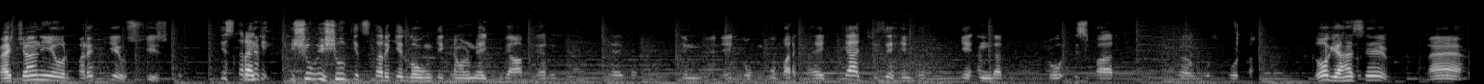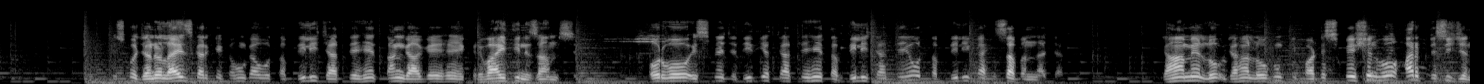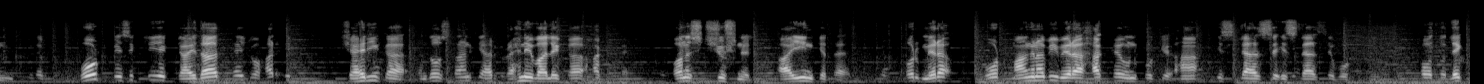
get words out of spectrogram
पहचानिए और परखिए उस चीज़ को। किस तरह के इशू इशू किस तरह के लोगों के ग्राउंड में आप कह रहे हैं कि मैंने लोगों को परखा है, क्या चीज़ें हैं लोगों के अंदर जो इस बार करते लोग यहाँ से, मैं इसको जनरलाइज करके कहूँगा, वो तब्दीली चाहते हैं, तंग आ गए हैं एक रिवायती निज़ाम से। और वो इसमें जदीदियत चाहते हैं, तब्दीली चाहते हैं और तब्दीली का हिस्सा बनना चाहते हैं। जहाँ में लोग जहाँ लोगों की पार्टिसिपेशन हो, हर डिसीज़न में। वोट बेसिकली एक जायदाद है जो हर एक शहरी का, हिंदुस्तान के हर रहने वाले का हक है। कॉन्स्टिट्यूशनली आइन के तहत। और मेरा वोट मांगना भी मेरा हक है उनको कि हाँ इस लिहाज से, इस लिहाज से वोट। हो तो लेकिन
